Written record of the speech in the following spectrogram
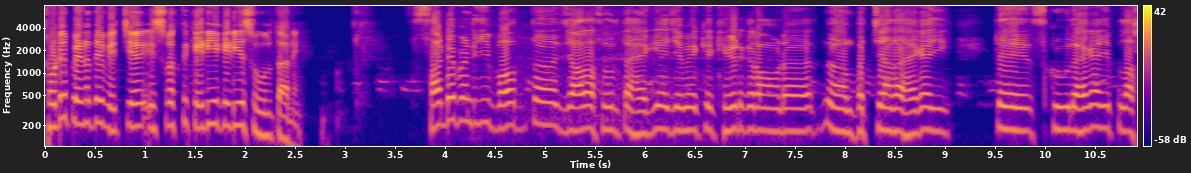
ਤੁਹਾਡੇ ਪਿੰਡ ਦੇ ਵਿੱਚ ਇਸ ਵਕਤ ਕਿਹੜੀਆਂ ਕਿਹੜੀਆਂ ਸਹੂਲਤਾਂ ਨੇ? ਸਾਡੇ ਪਿੰਡ ਜੀ ਬਹੁਤ ਜ਼ਿਆਦਾ ਸਹੂਲਤਾਂ ਹੈਗੀਆਂ ਜਿਵੇਂ ਕਿ ਖੇਡ ਗਰਾਊਂਡ ਬੱਚਿਆਂ ਦਾ ਹੈਗਾ ਜੀ। ਤੇ ਸਕੂਲ ਹੈਗਾ ਜੀ ਪਲੱਸ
